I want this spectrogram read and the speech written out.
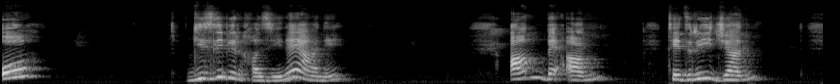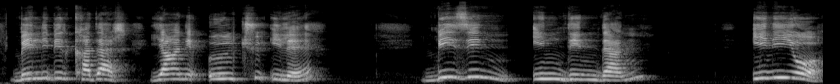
o gizli bir hazine yani an be an tedricen belli bir kader yani ölçü ile bizim indinden iniyor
